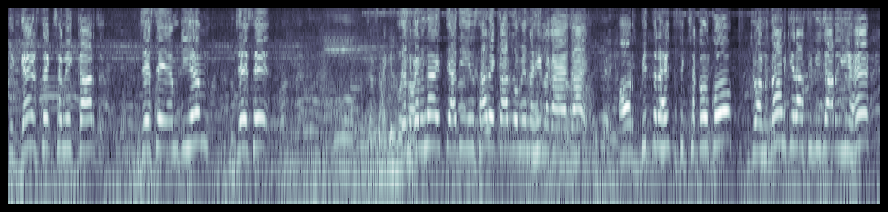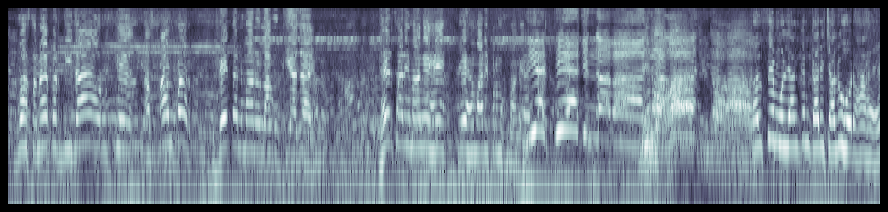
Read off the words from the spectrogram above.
कि गैर शैक्षणिक कार्य, जैसे एमडीएम जैसे जनगणना इत्यादि, इन सारे कार्यों में नहीं लगाया जाए। और वित्त रहित शिक्षकों को जो अनुदान की राशि दी जा रही है, वह समय पर दी जाए और उसके स्थान पर वेतन मान लागू किया जाए। ढेर सारी मांगे हैं ये हमारी प्रमुख मांगे हैं। जिंदाबाद। कल से मूल्यांकन कार्य चालू हो रहा है।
